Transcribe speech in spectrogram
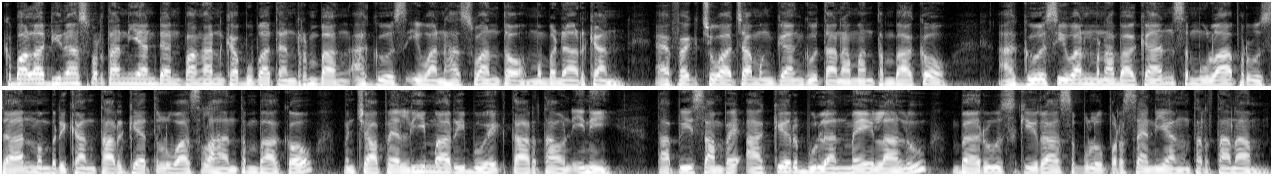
Kepala Dinas Pertanian dan Pangan Kabupaten Rembang, Agus Iwan Haswanto, membenarkan efek cuaca mengganggu tanaman tembakau. Agus Iwan menambahkan semula perusahaan memberikan target luas lahan tembakau mencapai 5.000 hektar tahun ini. Tapi sampai akhir bulan Mei lalu baru sekira 10 persen yang tertanam.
